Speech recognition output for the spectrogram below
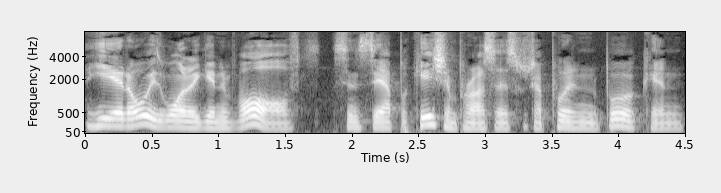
he had always wanted to get involved since the application process, which I put in the book, and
